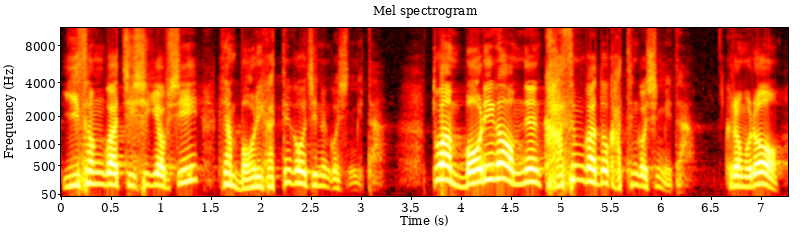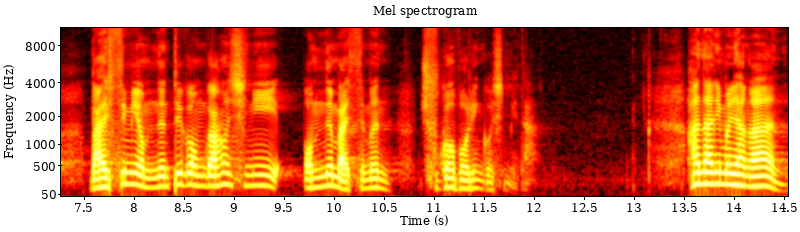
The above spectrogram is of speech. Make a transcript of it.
이성과 지식이 없이 그냥 머리가 뜨거워지는 것입니다. 또한 머리가 없는 가슴과도 같은 것입니다. 그러므로 말씀이 없는 뜨거움과 헌신이 없는 말씀은 죽어버린 것입니다. 하나님을 향한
